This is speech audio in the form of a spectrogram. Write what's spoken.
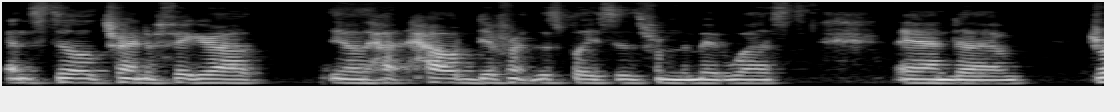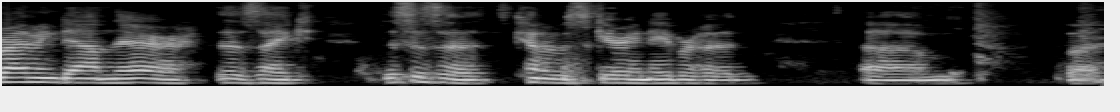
and still trying to figure out you know how, how different this place is from the Midwest, and um, driving down there it was like this is a kind of a scary neighborhood um, but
